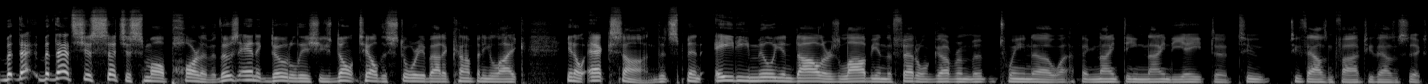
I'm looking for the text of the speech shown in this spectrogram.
but that but that's just such a small part of it. Those anecdotal issues don't tell the story about a company like, you know, Exxon that spent eighty million dollars lobbying the federal government between uh, I think 1998 to two, 2005 2006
